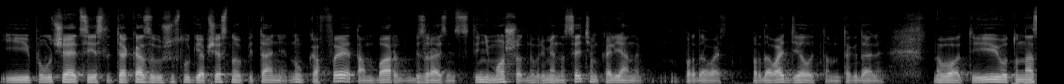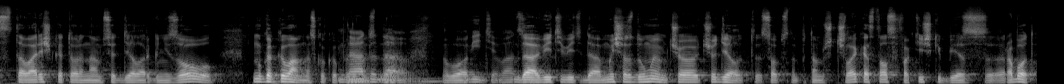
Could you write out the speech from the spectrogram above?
и получается, если ты оказываешь услуги общественного питания, ну, кафе, там, бар, без разницы, ты не можешь одновременно с этим кальяны продавать продавать, делать там и так далее. Вот. И вот у нас товарищ, который нам все это дело организовывал, ну, как и вам, насколько я понимаю. Да, да, да. Вот. Витя, Ватсон. Да, Витя, Витя, да. Мы сейчас думаем, что делать, собственно, потому что человек остался фактически без работы.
